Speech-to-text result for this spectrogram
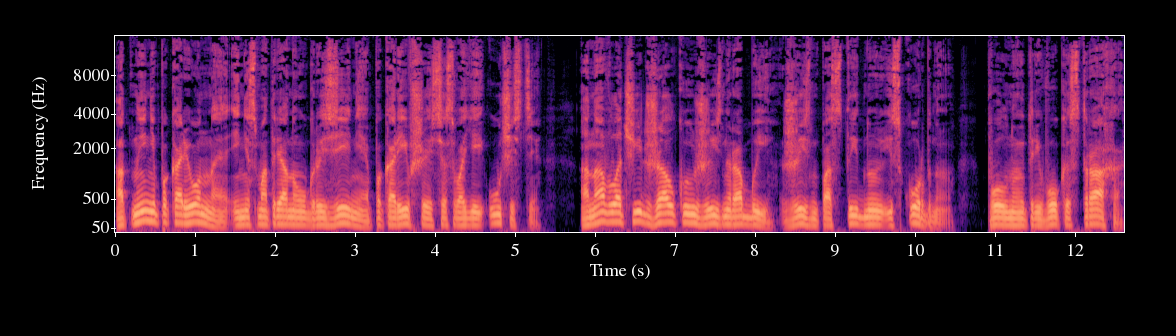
Отныне покоренная и, несмотря на угрызения, покорившаяся своей участи, она влачит жалкую жизнь рабы, жизнь постыдную и скорбную, полную тревог и страха,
